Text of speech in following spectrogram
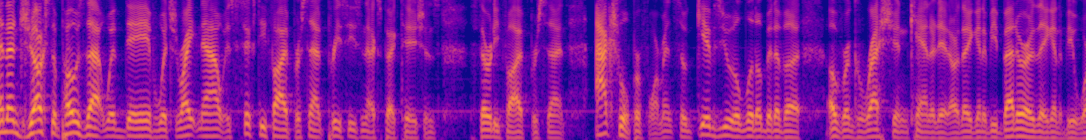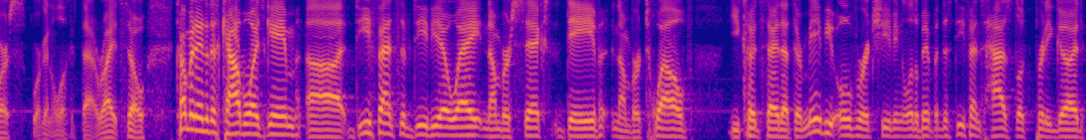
And then juxtapose that with Dave, which right now is 65% preseason expectations, 35% actual performance. So it gives you a little bit of a, a regression candidate. Are they going to be better? Or are they going to be worse? We're going to look at that, right? So coming into this Cowboys game, uh, defensive DVOA, number six, Dave, number 12. You could say that they're maybe overachieving a little bit, but this defense has looked pretty good.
